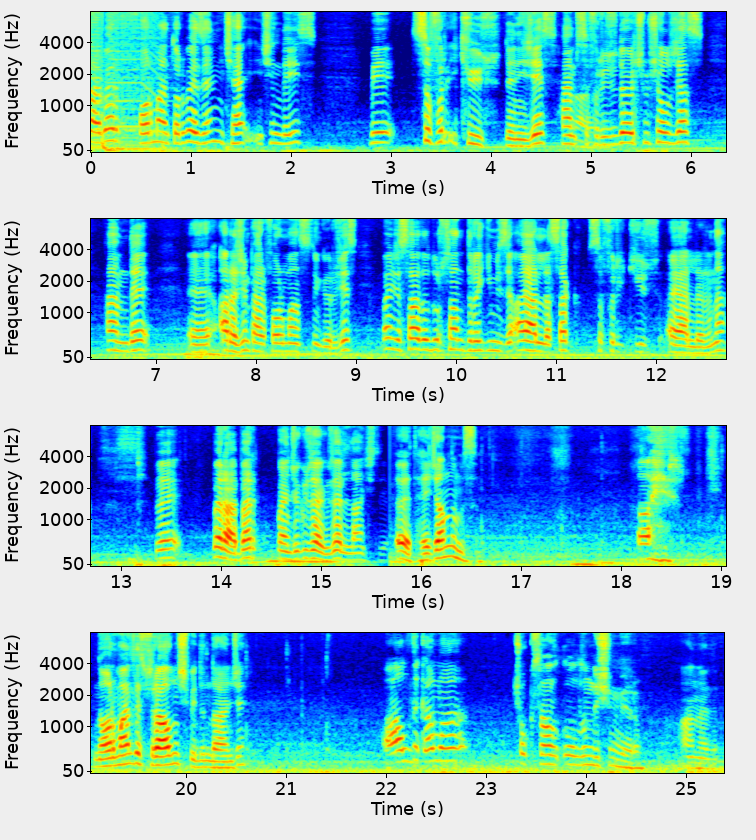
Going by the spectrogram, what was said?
Beraber Formentor Veze'nin içe- içindeyiz. Bir 0-200 deneyeceğiz. Hem Aynen. 0-100'ü de ölçmüş olacağız. Hem de e, aracın performansını göreceğiz. Bence sağda dursan Dragi'mizi ayarlasak 0-200 ayarlarına ve beraber bence güzel güzel launchlayalım. Evet heyecanlı mısın? Hayır. Normalde süre almış mıydın daha önce? Aldık ama çok sağlıklı olduğunu düşünmüyorum. Anladım.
